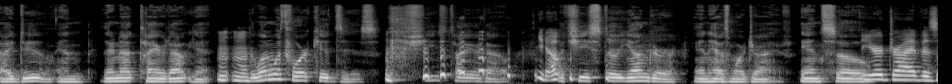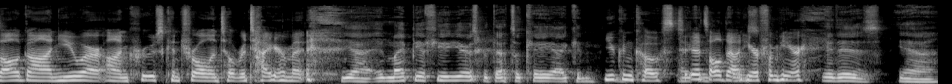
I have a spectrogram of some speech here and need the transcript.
I do, and they're not tired out yet. The one with four kids is. She's tired out, Yep. but she's still younger and has more drive. And so, Your drive is all gone. You are on cruise control until retirement. yeah, it might be a few years, but that's okay. I can. you can coast. it's can all down coast. here from here. It is, yeah.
